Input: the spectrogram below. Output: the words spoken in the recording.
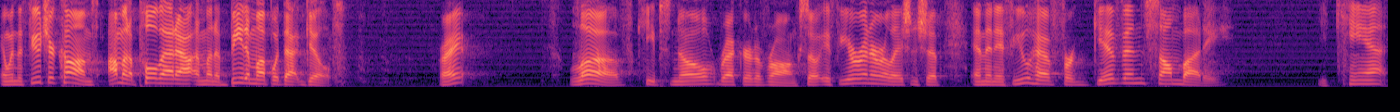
and when the future comes, I'm going to pull that out. I'm going to beat him up with that guilt, right? Love keeps no record of wrong. So if you're in a relationship, and then if you have forgiven somebody, you can't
